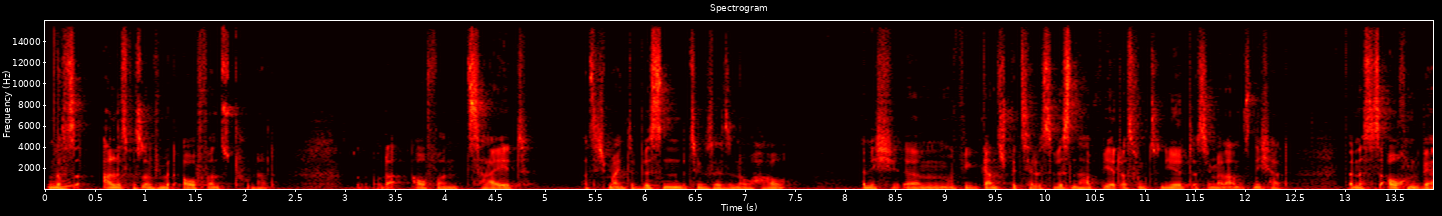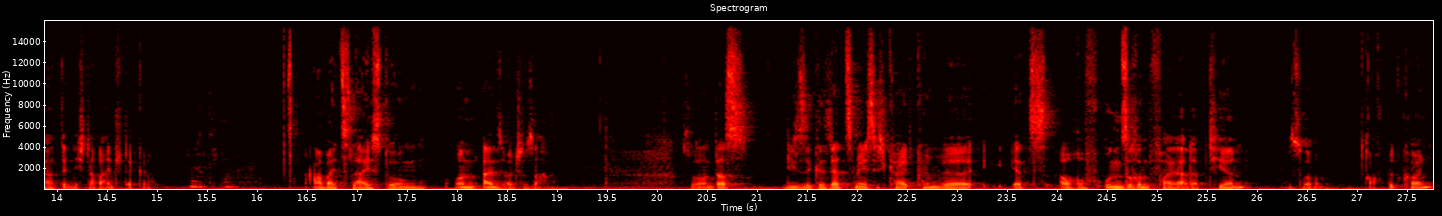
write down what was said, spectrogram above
Und mhm. das ist alles, was irgendwie mit Aufwand zu tun hat. Oder Aufwand, Zeit, was ich meinte, Wissen bzw. Know-how. Wenn ich ähm, irgendwie ganz spezielles Wissen habe, wie etwas funktioniert, das jemand anderes nicht hat, dann ist es auch ein Wert, den ich da reinstecke. Ja, Arbeitsleistung und all solche Sachen. So, und das, diese Gesetzmäßigkeit können wir jetzt auch auf unseren Fall adaptieren. Also auf Bitcoin.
